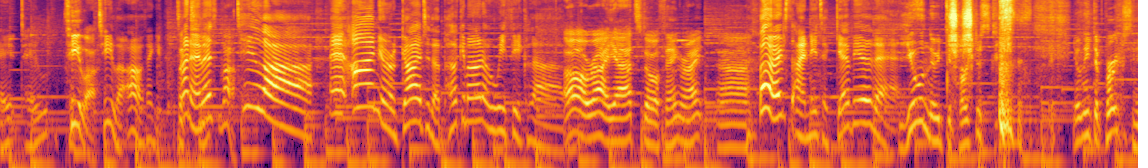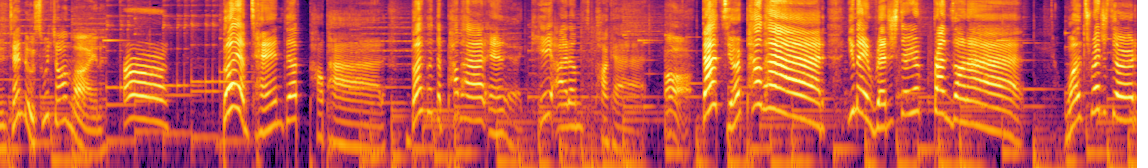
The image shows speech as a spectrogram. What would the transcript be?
Teala. Teala. Oh, thank you. My like name is Teala. Teala, and I'm your guide to the Pokemon Wi-Fi Club. Oh right, yeah, that's still a thing, right? Uh, First, I need to give you this. you'll need to purchase. you'll need to purchase Nintendo Switch Online. Uh, Boy obtained the Pal-Pad. Boy put the Pal-Pad in a key items pocket. Oh, That's your Pal-Pad! You may register your friends on it! Once registered,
